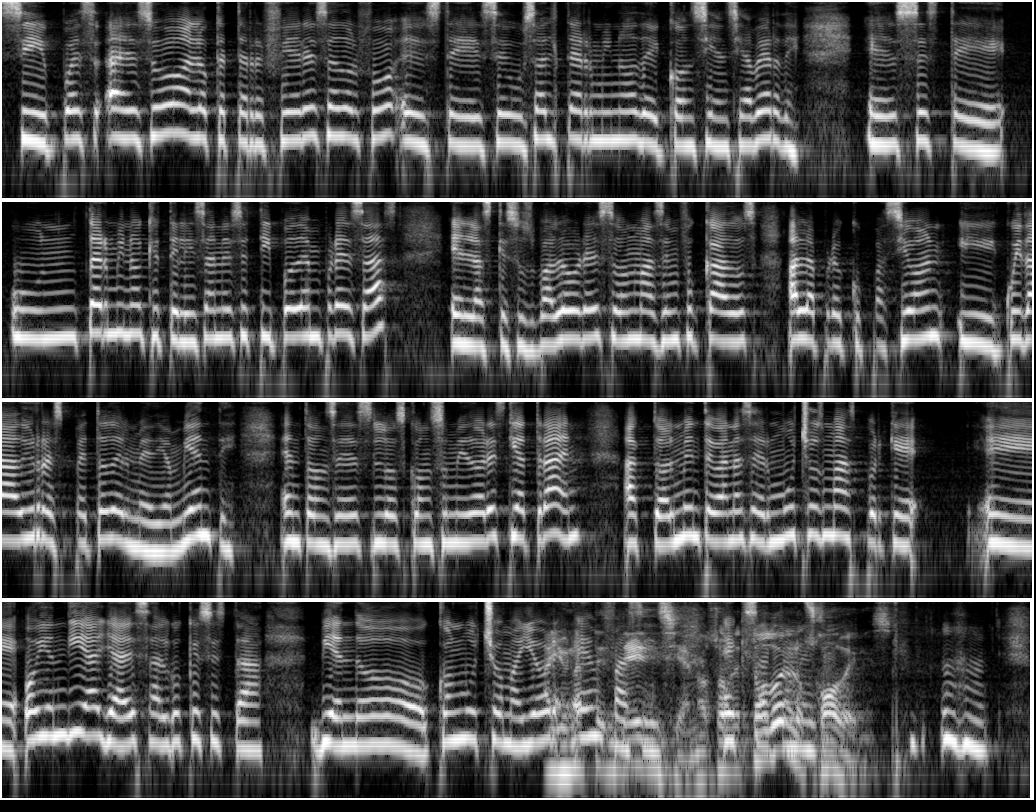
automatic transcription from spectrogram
Sí, pues a eso a lo que te refieres, Adolfo, este se usa el término de conciencia verde. Es este un término que utilizan ese tipo de empresas en las que sus valores son más enfocados a la preocupación y cuidado y respeto del medio ambiente. Entonces, los consumidores que atraen actualmente van a ser muchos más porque eh, hoy en día ya es algo que se está viendo con mucho mayor Hay una énfasis. Tendencia, ¿no? Sobre todo en los jóvenes.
